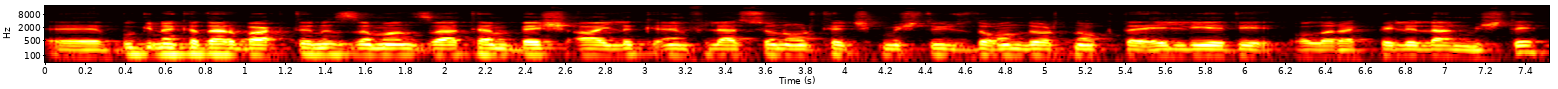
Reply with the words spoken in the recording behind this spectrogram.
E, bugüne kadar baktığınız zaman zaten 5 aylık enflasyon ortaya çıkmıştı. %14.57 olarak belirlenmişti.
